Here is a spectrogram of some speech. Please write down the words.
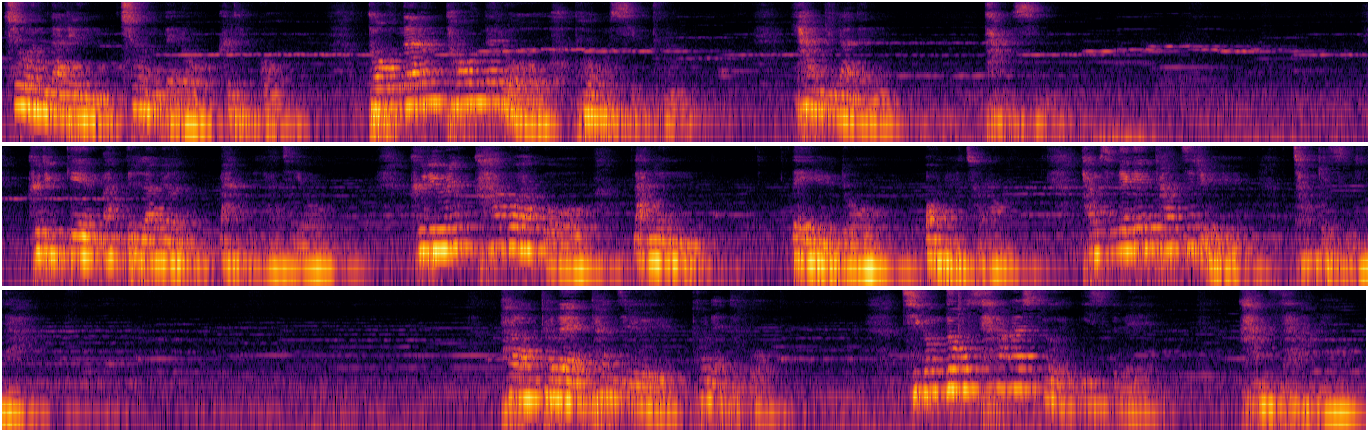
추운 날은 추운 대로 그립고 더운 날은 더운 대로 보고 싶은 향기 나는 당신 그립게 만들려면 만나지요 그리울 각오하고 나는 내일도 오늘처럼 당신에게 편지를 적겠습니다. 바람편에 편지를 보내두고 지금도 사랑할 수 있음에 감사하며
